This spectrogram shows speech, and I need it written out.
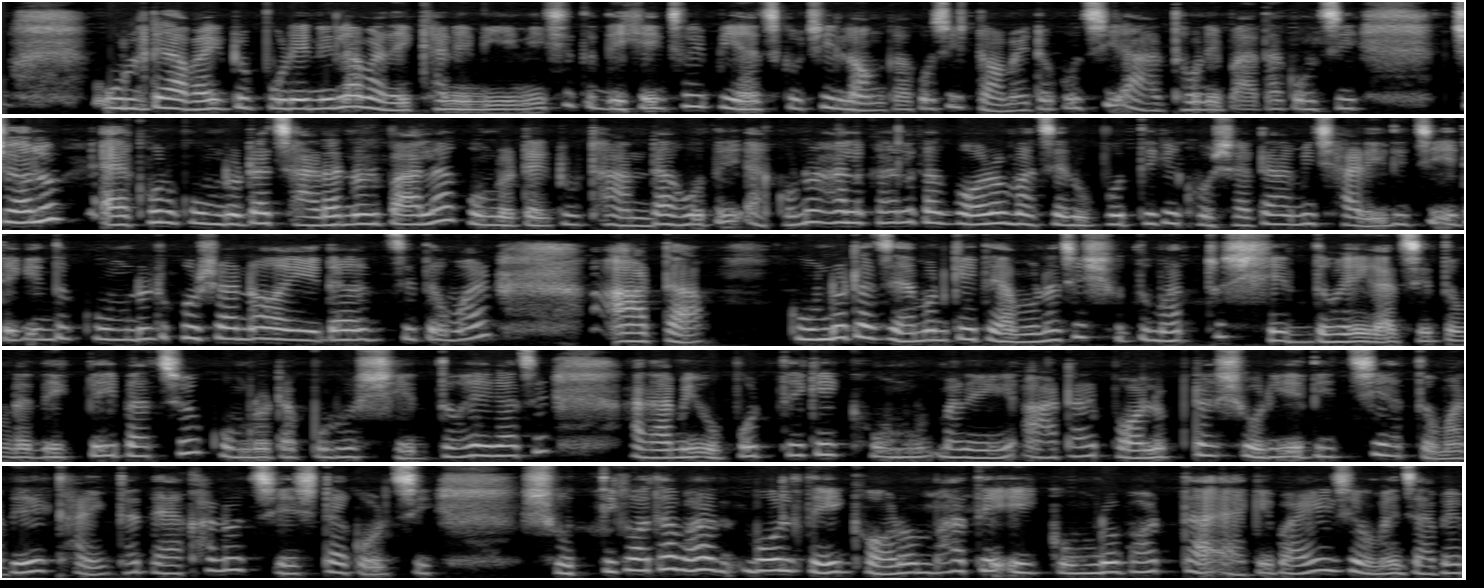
উল্টে আবার একটু পুড়ে নিলাম আর এখানে নিয়ে নিয়েছি। তো দেখেইছো ওই পেঁয়াজ কুচি, লঙ্কা কুচি, টমেটো কুচি আর ধনে পাতা কুচি। চলো এখন কুমড়োটা ছাড়ানোর পালা, কুমড়োটা একটু ঠান্ডা হতে এখনও হালকা হালকা গরম আছে আর উপর থেকে খোসাটা আমি ছাড়িয়ে দিচ্ছি। এটা কিন্তু কুমড়োর খোসা নয়, এটা হচ্ছে তোমার আটা। কুমড়োটা যেমন কে তেমন আছে, শুধুমাত্র সেদ্ধ হয়ে গেছে। তোমরা দেখতেই পাচ্ছ কুমড়োটা পুরো সেদ্ধ হয়ে গেছে। আর আমি উপর থেকে কুম মানে আটার পলপটা সরিয়ে দিচ্ছি আর তোমাদের খানিকটা দেখানোর চেষ্টা করছি। সত্যি কথা বলতে গরম ভাতে এই কুমড়ো ভর্তা একেবারেই জমে যাবে।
